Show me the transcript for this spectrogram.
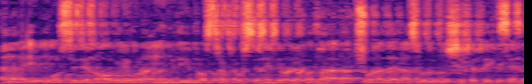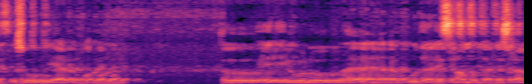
হ্যাঁ এই মসজিদে নবীর কোন ইহুদি প্রস্তাব করছেন, এই ধরনের কথা শোনা যায়। রাসুল সেটা দেখছেন কিছু ইয়ার বলেন। তো এগুলো উদার ইসলাম উদার ইসলাম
